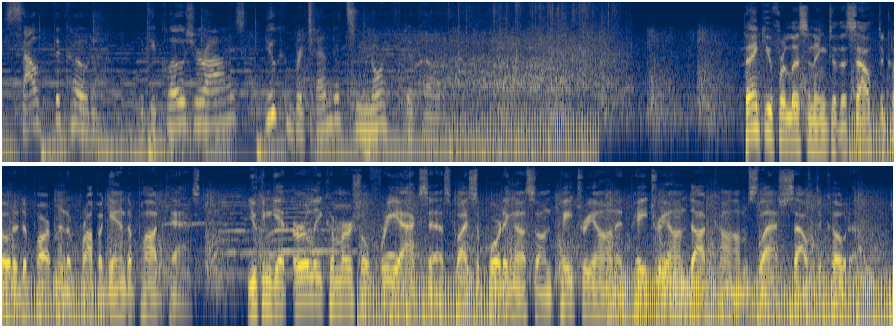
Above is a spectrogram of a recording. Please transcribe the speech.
South Dakota. If you close your eyes, you can pretend it's North Dakota. Thank you for listening to the South Dakota Department of Propaganda podcast. You can get early commercial-free access by supporting us on Patreon at patreon.com slash South Dakota.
